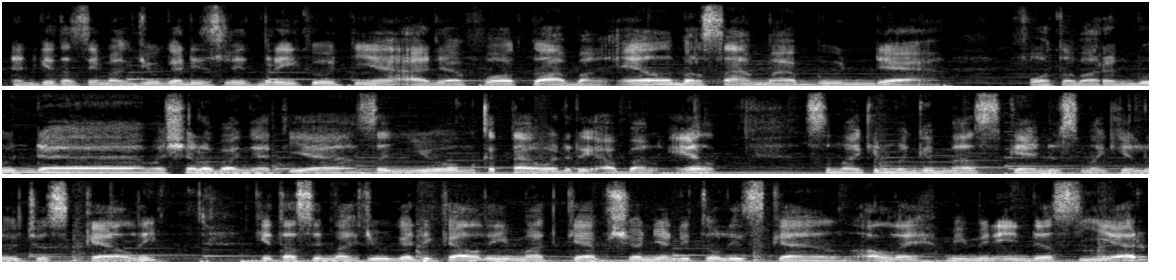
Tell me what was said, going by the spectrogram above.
Dan kita simak juga di slide berikutnya Ada foto Abang L bersama Bunda. Foto bareng Bunda Masya Allah banget ya. Senyum ketawa dari Abang L Semakin menggemaskan dan semakin lucu sekali. Kita simak juga di kalimat caption yang dituliskan oleh Mimin Indosiar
